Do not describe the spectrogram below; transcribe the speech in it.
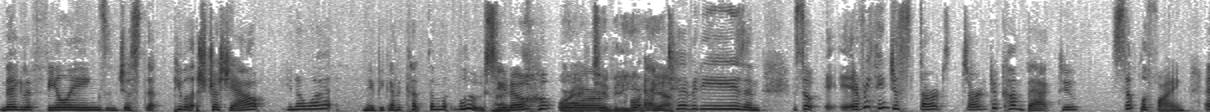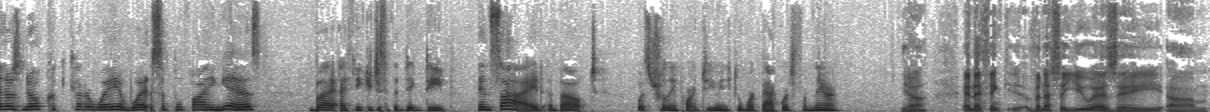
negative feelings and just that people that stress you out. You know what? Maybe you got to cut them loose. Right. You know, or, or activities, or activities, yeah. and so everything just starts started to come back to simplifying. And there's no cookie cutter way of what simplifying is, but I think you just have to dig deep inside about what's truly important to you, and you can work backwards from there. Yeah, and I think Vanessa, you as a um,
